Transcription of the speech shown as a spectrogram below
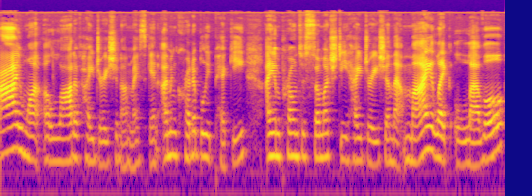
I want a lot of hydration on my skin. I'm incredibly picky. I am prone to so much dehydration that my like level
